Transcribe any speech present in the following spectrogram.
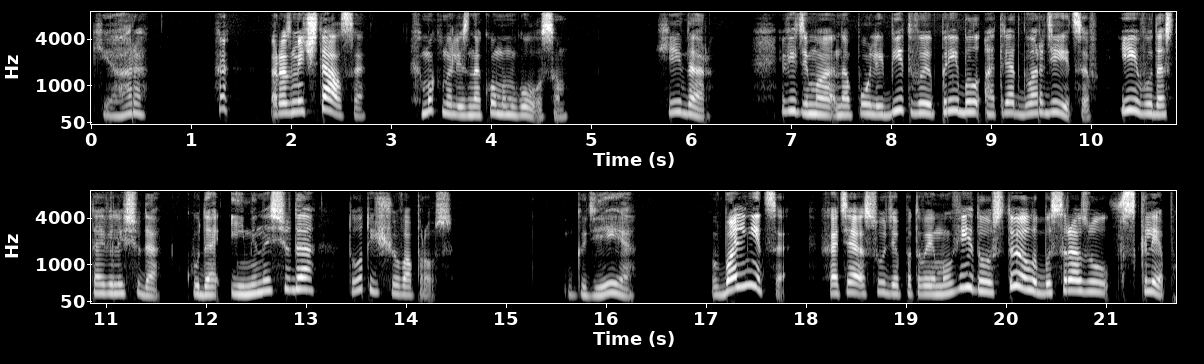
«Киара?» Ха, размечтался!» — хмыкнули знакомым голосом. «Хейдар, Видимо, на поле битвы прибыл отряд гвардейцев, и его доставили сюда. Куда именно сюда, тот еще вопрос. «Где я?» «В больнице. Хотя, судя по твоему виду, стоило бы сразу в склеп».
